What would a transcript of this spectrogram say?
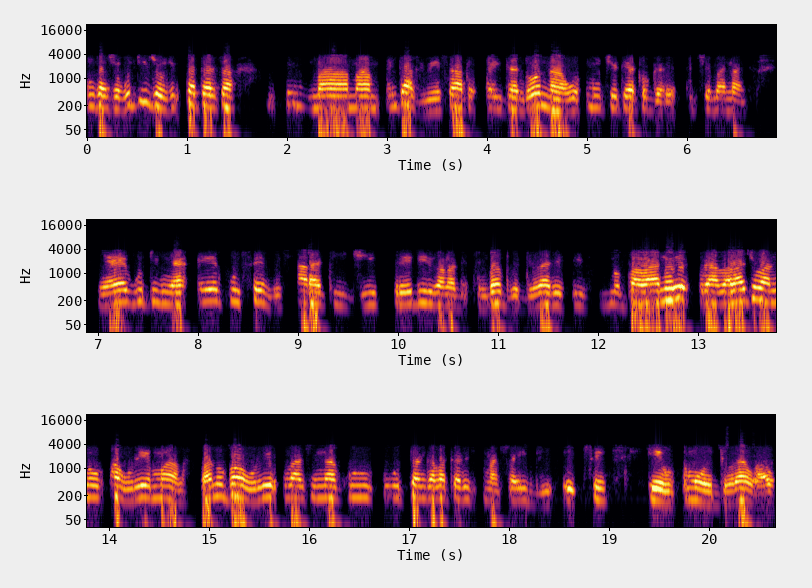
nyonga zvokuti izvozvi kukatarisa mainterview ese atoaita ndo nhau imwe chete yatogara tichema nayo nyaya yekuti nyaya yekusenzesa rtg rediri kana kuti zimbabwe dhora rediri pavanoyekura ava vacho vanopa uremu ava vanopa uremu vasina kutanga vatarisa masaidhi ese euremu hwedhora hwavo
